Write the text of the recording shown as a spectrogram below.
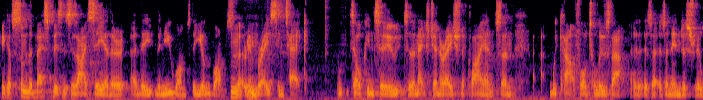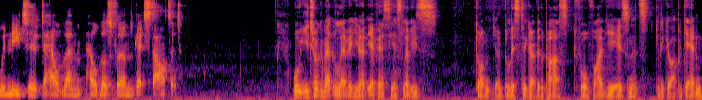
Because some of the best businesses I see are the, are the, the new ones, the young ones mm-hmm. that are embracing tech talking to to the next generation of clients and we can't afford to lose that as, a, as an industry we need to, to help them help those firms get started well you talk about the levy you know the FSCS levy's gone you know, ballistic over the past four or five years and it's going to go up again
